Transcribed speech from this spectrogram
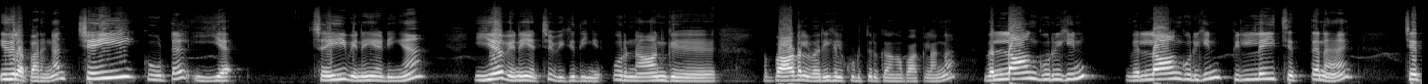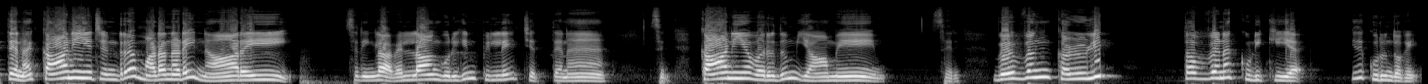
இதில் பாருங்கள் செய் கூட்டல் இய. செய் வினையடிங்க. இய வினையச்சு விகுதிங்க. ஒரு நான்கு பாடல் வரிகள் கொடுத்துருக்காங்க பார்க்கலாங்க. வெள்ளாங்குருகின் வெள்ளாங்குருகின் பிள்ளை செத்தன செத்தன காணிய சென்ற மடநடை நாரை. சரிங்களா? வெள்ளாங்குருகின் பிள்ளை செத்தன. சரி. காணிய வருதும் யாமே. சரி. வெவ்வங்கழுளி தவ்வென குடிக்கிய. இது குறுந்தொகை.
